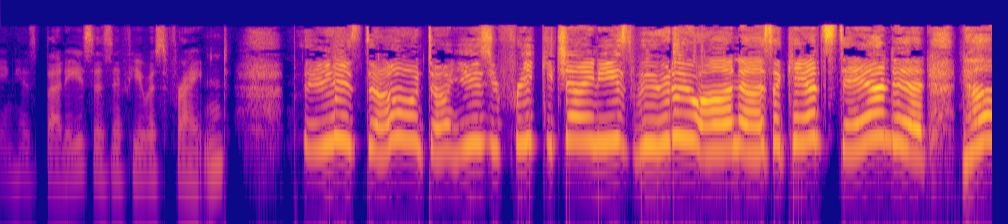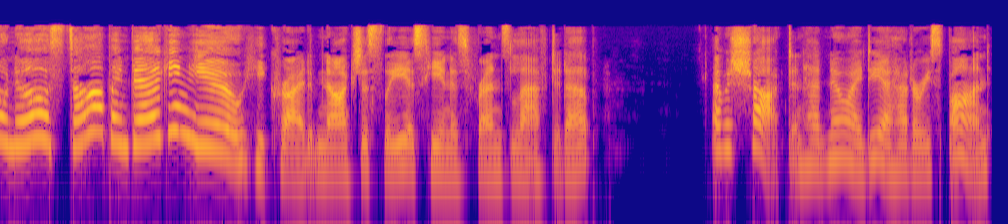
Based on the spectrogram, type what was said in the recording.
begging his buddies as if he was frightened. Please don't, don't use your freaky Chinese voodoo on us. I can't stand it. No, no, stop, I'm begging you, he cried obnoxiously as he and his friends laughed it up. I was shocked and had no idea how to respond,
